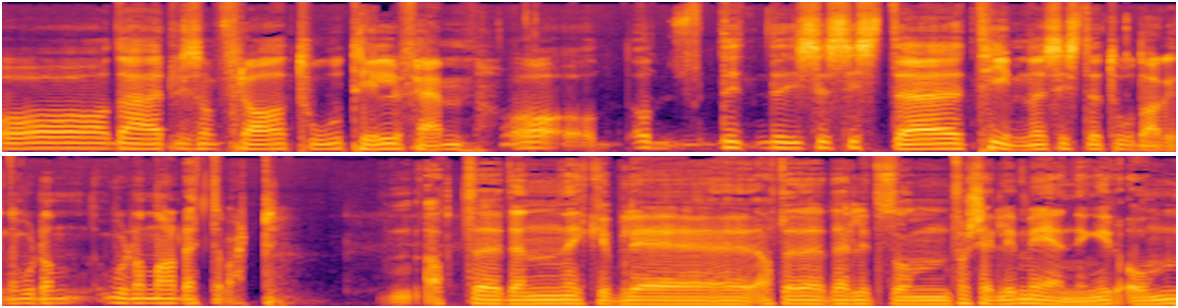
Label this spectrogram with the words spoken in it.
og det er liksom fra to til fem? Og, og de, disse siste timene, siste to dagene, hvordan, hvordan har dette vært? At eh, den ikke ble At det, det er litt sånn forskjellige meninger om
